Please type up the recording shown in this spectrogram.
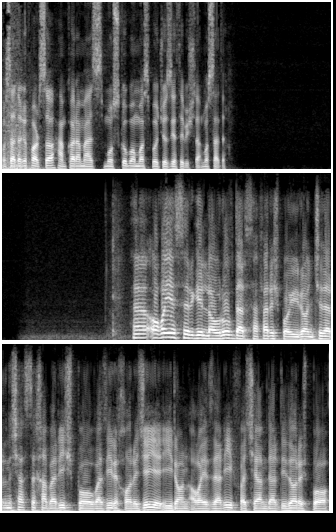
مصدق پارسا همکارم از مسکو با ماست با جزئیات بیشتر. مصدق. آقای سرگی لاوروف در سفرش با ایران چه در نشست خبریش با وزیر خارجه ایران آقای ظریف و چه هم در دیدارش با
